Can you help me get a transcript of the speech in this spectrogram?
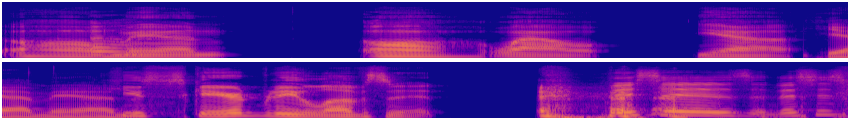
Oh. man. Oh wow. Yeah. Yeah, man. He's scared but he loves it. This is this is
